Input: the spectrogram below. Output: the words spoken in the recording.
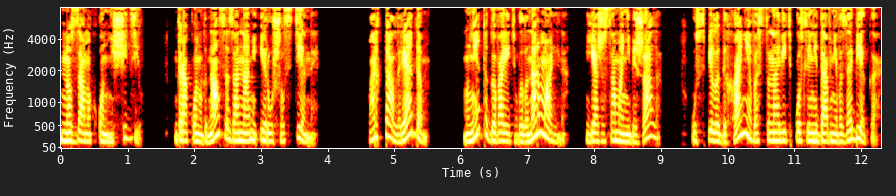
но замок он не щадил. Дракон гнался за нами и рушил стены. Портал рядом? Мне-то говорить было нормально. Я же сама не бежала. Успела дыхание восстановить после недавнего забега.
